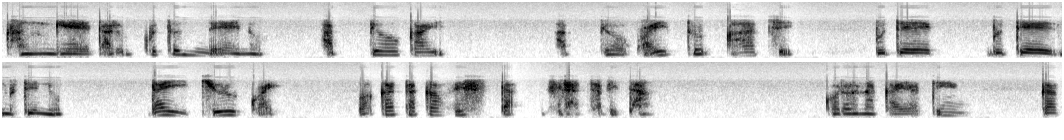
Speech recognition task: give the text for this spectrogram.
歓迎たることんでの発表会発表会とアーチ。ブテブテムテの第9回若鷹フェスタフィラチャビタンコロナ禍やてん学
